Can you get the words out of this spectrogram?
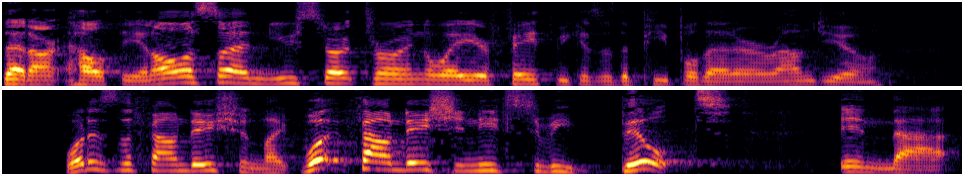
that aren't healthy. And all of a sudden you start throwing away your faith because of the people that are around you. What is the foundation like? What foundation needs to be built in that?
